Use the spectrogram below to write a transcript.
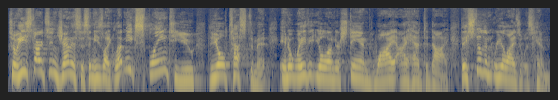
So he starts in Genesis and he's like, let me explain to you the Old Testament in a way that you'll understand why I had to die. They still didn't realize it was him.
